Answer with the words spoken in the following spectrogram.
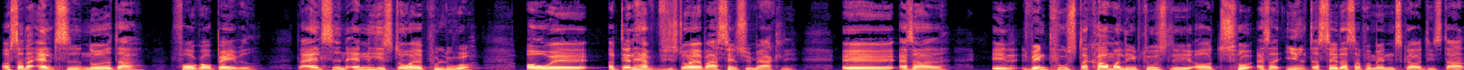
og så er der altid noget, der foregår bagved. Der er altid en anden historie på lur. Og, øh, og den her historie er bare sindssygt mærkelig. Øh, altså, en vindpust, der kommer lige pludselig, og to, altså ild, der sætter sig på mennesker, og de start,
